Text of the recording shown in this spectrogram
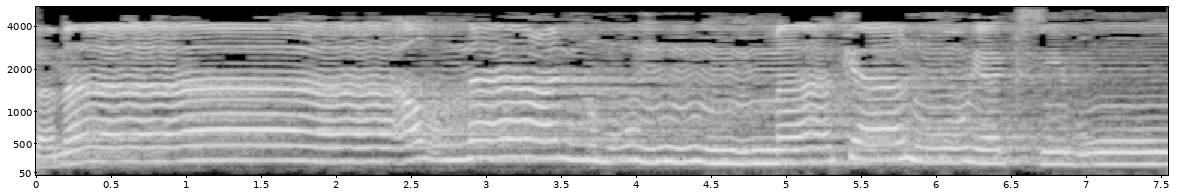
فما أغنى عنهم ما كانوا يكسبون.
